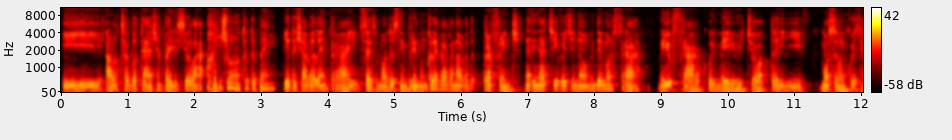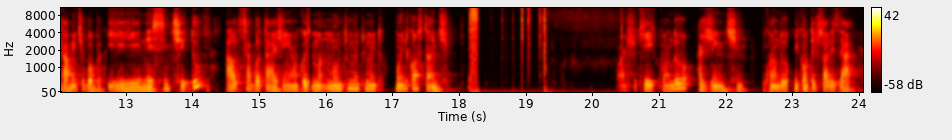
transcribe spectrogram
e a autossabotagem apareceu lá. Oi, João, tudo bem? E eu deixava ela entrar e, de certo modo, eu sempre nunca levava nada pra frente na tentativa de não me demonstrar meio fraco e meio idiota e mostrando coisa realmente boba. E nesse sentido, a autossabotagem é uma coisa muito, muito, muito, muito constante. Eu acho que quando a gente, quando me contextualizar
